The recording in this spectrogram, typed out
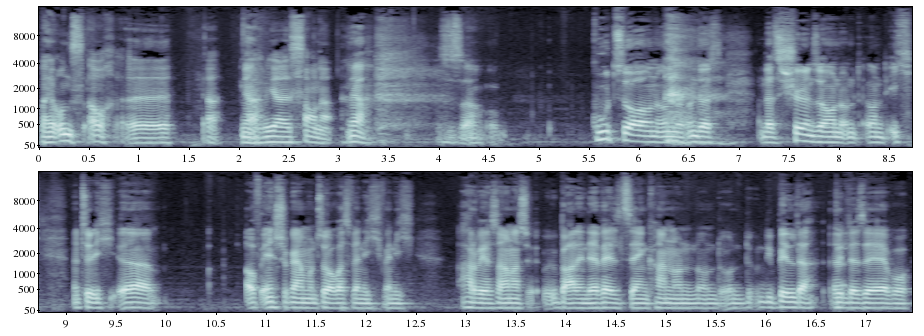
bei uns auch. Äh, ja, Ja. Harvia ist Sauna. Ja, das ist auch gut so und, und, und, das, und das ist schön so und, und, und ich natürlich äh, auf Instagram und sowas, wenn ich, wenn ich Harvey Saunas überall in der Welt sehen kann und, und, und, und die Bilder, Bilder sehe, wo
